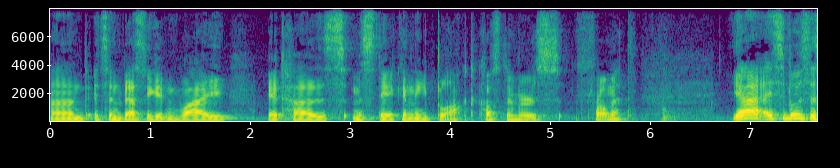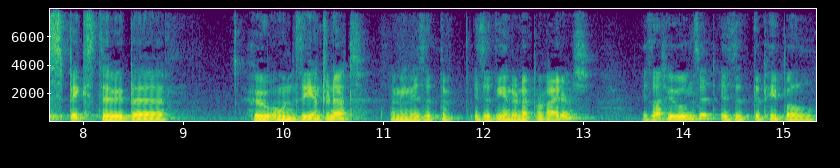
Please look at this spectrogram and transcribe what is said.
and it's investigating why it has mistakenly blocked customers from it. Yeah, I suppose this speaks to the who owns the internet. I mean, is it the is it the internet providers? Is that who owns it? Is it the people?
